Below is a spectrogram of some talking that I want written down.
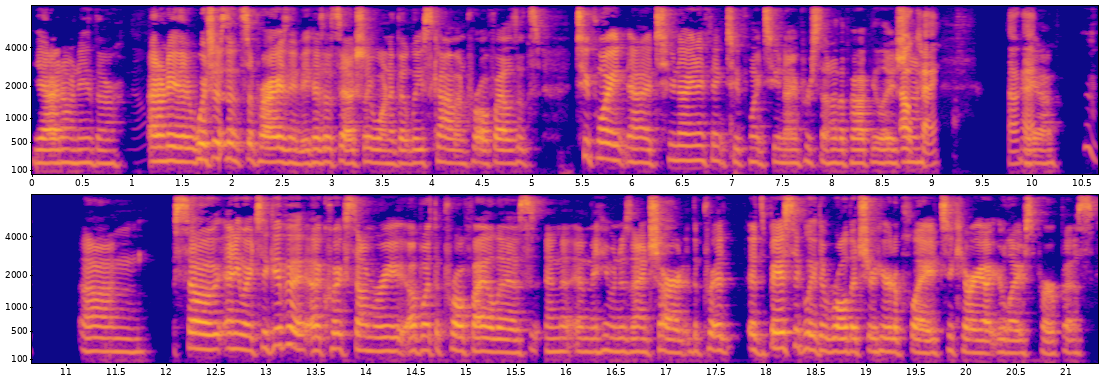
Yeah, I don't either. I don't either, which isn't surprising because it's actually one of the least common profiles. It's 2.29, I think 2.29% of the population. Okay. Okay. Yeah. Hmm. Um, so anyway, to give a, a, quick summary of what the profile is in the, in the human design chart, the, it's basically the role that you're here to play to carry out your life's purpose.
